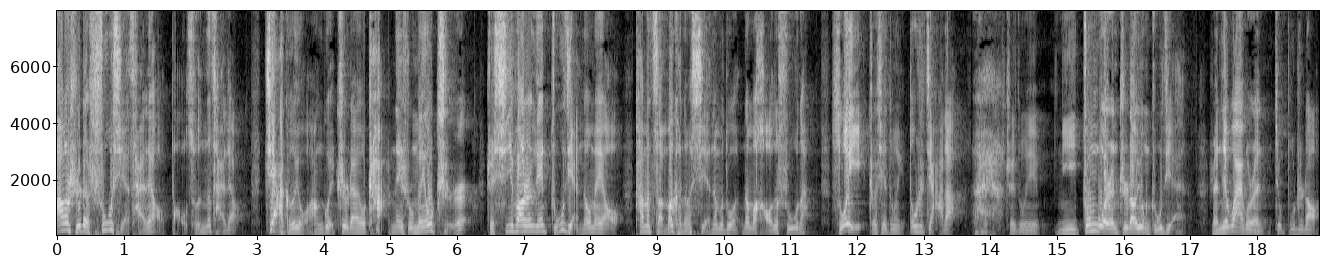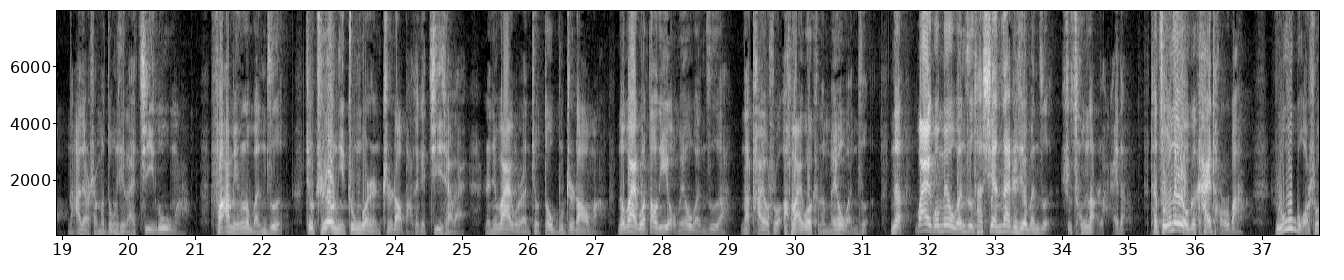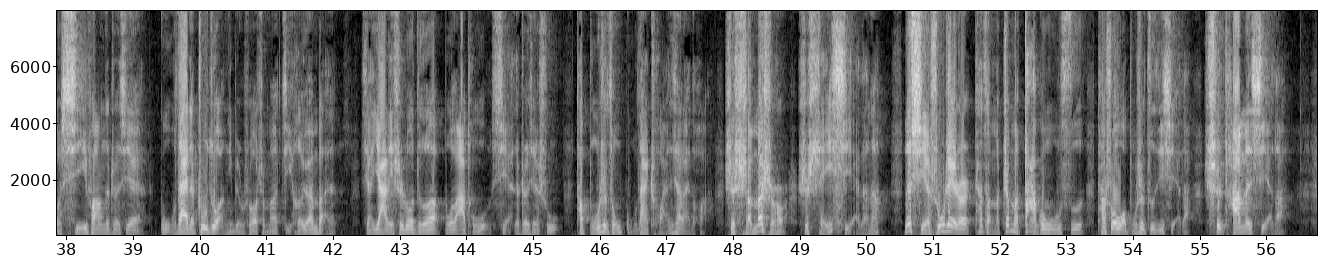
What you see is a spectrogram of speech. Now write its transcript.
当时的书写材料、保存的材料价格又昂贵，质量又差，那时候没有纸，这西方人连竹简都没有，他们怎么可能写那么多那么好的书呢？所以这些东西都是假的。哎呀，这东西你中国人知道用竹简。人家外国人就不知道拿点什么东西来记录吗？发明了文字，就只有你中国人知道把它给记下来，人家外国人就都不知道吗？那外国到底有没有文字啊？那他又说外国可能没有文字。那外国没有文字，他现在这些文字是从哪儿来的？他总得有个开头吧？如果说西方的这些古代的著作，你比如说什么几何原本，像亚里士多德、柏拉图写的这些书。它不是从古代传下来的话，是什么时候？是谁写的呢？那写书这人他怎么这么大公无私？他说我不是自己写的，是他们写的，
